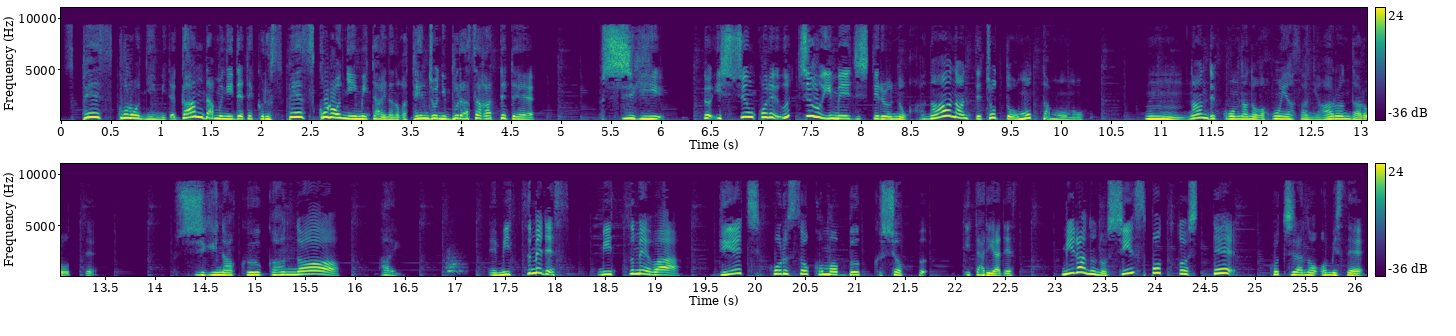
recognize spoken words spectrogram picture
スペースコロニーみたい、ガンダムに出てくるスペースコロニーみたいなのが天井にぶら下がってて、不思議。一瞬これ宇宙をイメージしてるのかな？なんてちょっと思ったもの。うん、なんでこんなのが本屋さんにあるんだろうって。不思議な空間だ。はい。え、三つ目です。三つ目は、ディエチコルソコモブックショップ、イタリアです。ミラノの新スポットとして、こちらのお店、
